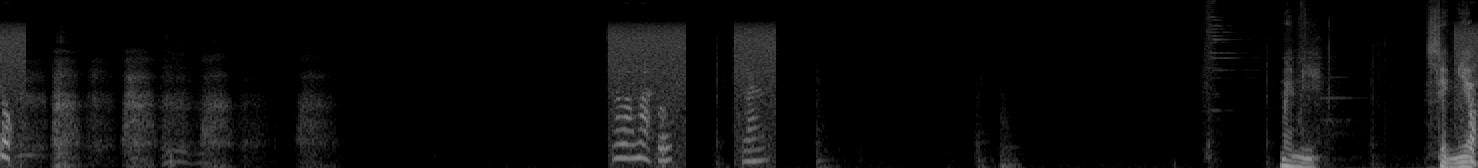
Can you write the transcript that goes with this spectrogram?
จุกระวังหมากรุกนะไม่มี เสียงเงียบ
